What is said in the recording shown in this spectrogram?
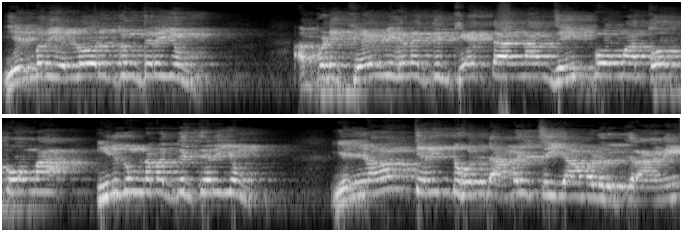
என்பது எல்லோருக்கும் தெரியும். அப்படி கேள்வி கணக்கு கேட்டால் நாம் ஜெயிப்போமா தோற்போமா? இதுவும் நமக்கு தெரியும். எல்லாம் தெரிந்து கொண்டு அமல் செய்யாமல் இருக்கிறானே.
